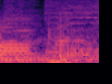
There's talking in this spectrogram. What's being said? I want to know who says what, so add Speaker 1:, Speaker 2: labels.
Speaker 1: Wow.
